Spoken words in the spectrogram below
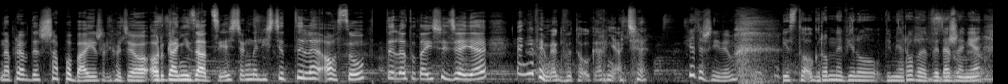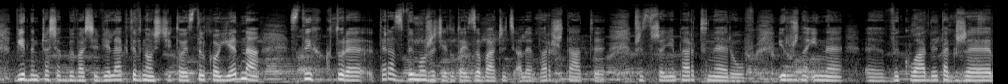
Naprawdę szapoba, jeżeli chodzi o organizację. Ściągnęliście tyle osób, tyle tutaj się dzieje. Ja nie wiem, jak wy to ogarniacie. Ja też nie wiem. Jest to ogromne, wielowymiarowe wydarzenie. W jednym czasie odbywa się wiele aktywności. To jest tylko jedna z tych, które teraz Wy możecie tutaj zobaczyć, ale warsztaty, przestrzenie partnerów i różne inne e, wykłady. Także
